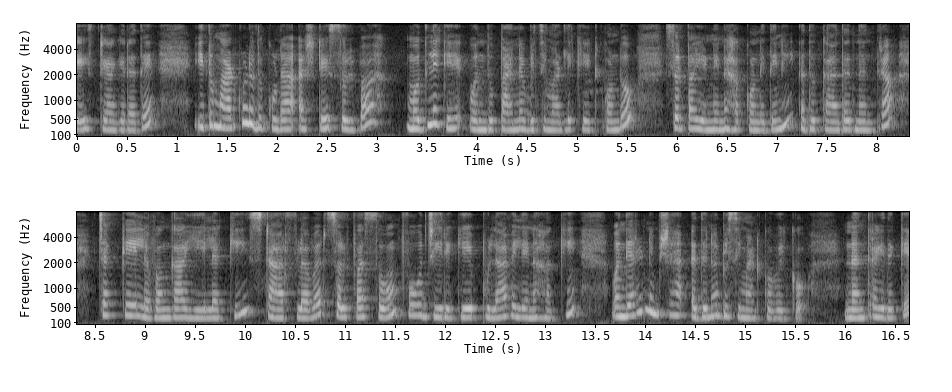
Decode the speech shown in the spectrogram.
ಟೇಸ್ಟಿಯಾಗಿರುತ್ತೆ ಇದು ಮಾಡ್ಕೊಳ್ಳೋದು ಕೂಡ ಅಷ್ಟೇ ಸುಲಭ ಮೊದಲಿಗೆ ಒಂದು ಪ್ಯಾನ ಬಿಸಿ ಮಾಡಲಿಕ್ಕೆ ಇಟ್ಕೊಂಡು ಸ್ವಲ್ಪ ಎಣ್ಣೆನ ಹಾಕ್ಕೊಂಡಿದ್ದೀನಿ. ಅದು ಕಾದದ ನಂತರ ಚಕ್ಕೆ, ಲವಂಗ, ಏಲಕ್ಕಿ ಸ್ಟಾರ್ ಫ್ಲವರ್ ಸ್ವಲ್ಪ ಸೋಂಪು, ಜೀರಿಗೆ, ಪುಲಾವ್ ಎಲೆನ ಹಾಕಿ ಒಂದೆರಡು ನಿಮಿಷ ಅದನ್ನು ಬಿಸಿ ಮಾಡ್ಕೋಬೇಕು. ನಂತರ ಇದಕ್ಕೆ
